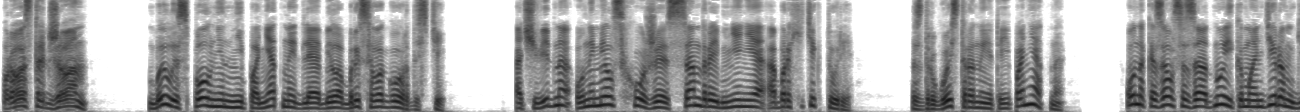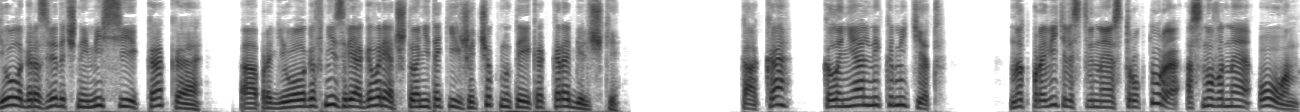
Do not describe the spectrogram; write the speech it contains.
Просто Джон!» был исполнен непонятной для Белобрысова гордости. Очевидно, он имел схожее с Сандрой мнение об архитектуре. С другой стороны, это и понятно. Он оказался заодно и командиром геолого-разведочной миссии КК, а про геологов не зря говорят, что они такие же чокнутые, как корабельщики. КК — колониальный комитет. Надправительственная структура, основанная ООН,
